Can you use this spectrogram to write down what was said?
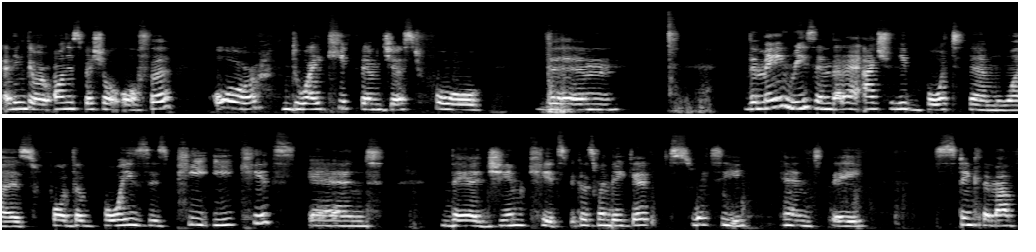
I think they were on a special offer. Or do I keep them just for the. Um, the main reason that I actually bought them was for the boys' PE kits and their gym kits because when they get sweaty and they stink them up,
